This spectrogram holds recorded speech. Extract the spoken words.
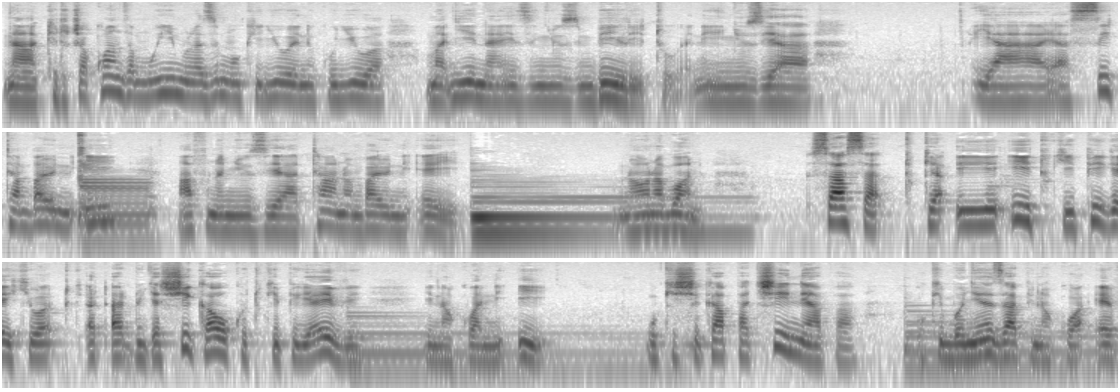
Na kitu cha kwanza muhimu lazima ukijue ni kujua majina ya hizi nyuzi mbili tu, yani nyuzi ya ya, ya sita ambayo ni E alafu na nyuzi ya tano ambayo ni A. Unaona bwana? Sasa hii tukiipiga ikiwa hatujashika huku, tukipiga hivi inakuwa ni E. Ukishika hapa chini hapa, ukibonyeza hapa inakuwa F.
